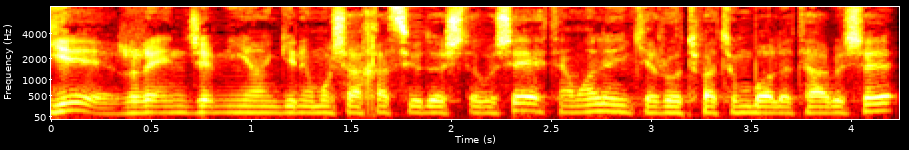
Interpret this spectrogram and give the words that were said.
یه رنج میانگین مشخصی رو داشته باشه احتمال اینکه رتبتون بالاتر بشه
